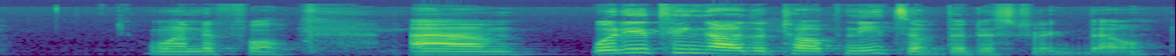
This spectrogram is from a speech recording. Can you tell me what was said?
Wonderful. Um, what do you think are the top needs of the district, though?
